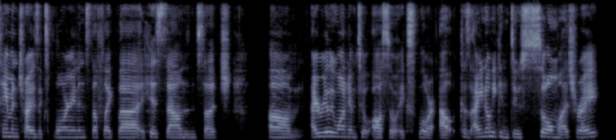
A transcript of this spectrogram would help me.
Taemin tries exploring and stuff like that, his sounds and such. um i really want him to also explore out because i know he can do so much right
